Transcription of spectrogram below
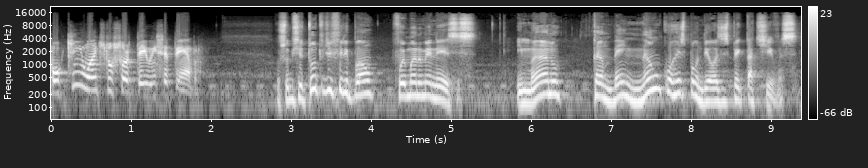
pouquinho antes do sorteio em setembro. O substituto de Filipão foi Mano Menezes. E Mano também não correspondeu às expectativas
